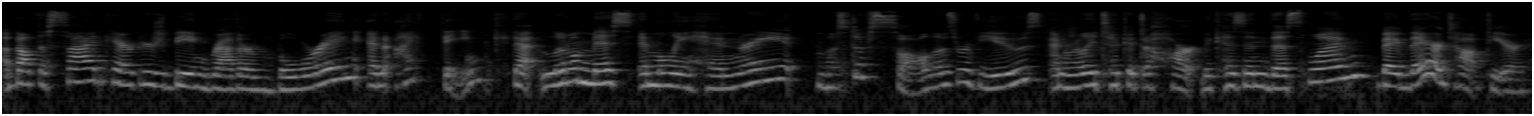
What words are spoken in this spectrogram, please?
about the side characters being rather boring and I think that little Miss Emily Henry must have saw those reviews and really took it to heart because in this one, babe, they are top tier.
